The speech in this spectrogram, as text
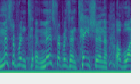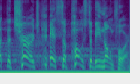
misrepresentation of what the church is supposed to be known for.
